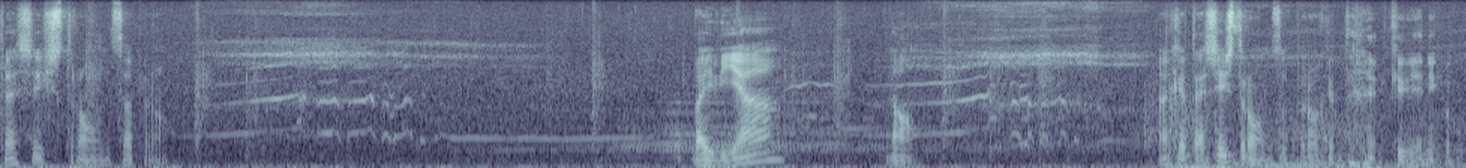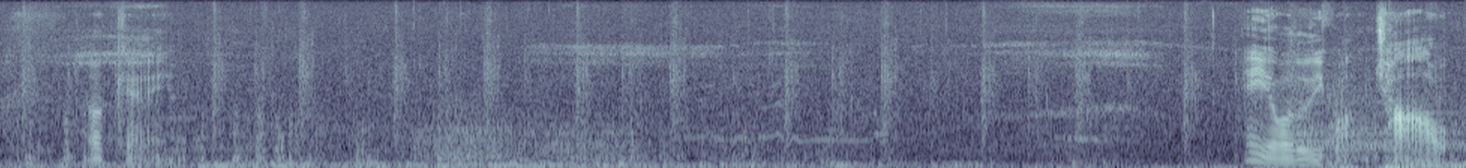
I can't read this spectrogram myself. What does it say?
te sei stronza però. Vai via? No. Anche te sei stronzo però che, te, che vieni qua. Ok. E io vado di qua. Ciao.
